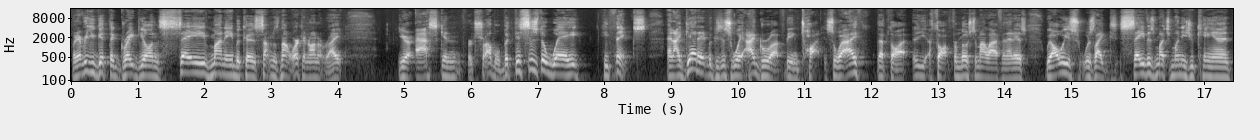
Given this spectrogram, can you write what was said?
whenever you get the great deal and save money because something's not working on it right, you're asking for trouble. But this is the way he thinks. And I get it because it's the way I grew up being taught. It's the way I that thought uh, thought for most of my life, and that is we always was like save as much money as you can.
